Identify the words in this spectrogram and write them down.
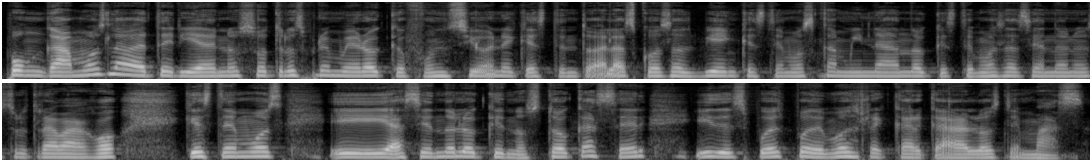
pongamos la batería de nosotros primero, que funcione, que estén todas las cosas bien, que estemos caminando, que estemos haciendo nuestro trabajo, que estemos eh, haciendo lo que nos toca hacer y después podemos recargar a los demás.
